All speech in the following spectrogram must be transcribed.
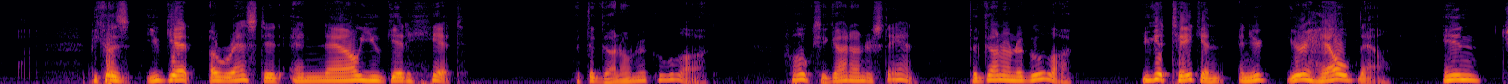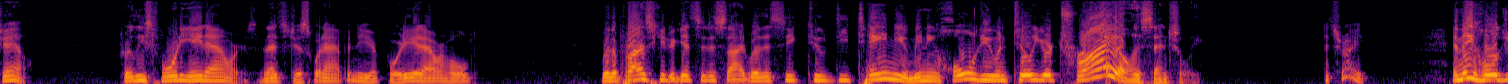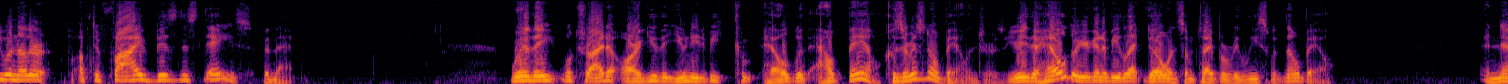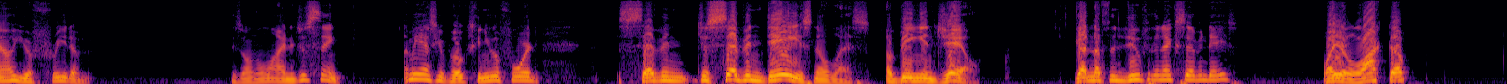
because you get arrested and now you get hit with the gun owner gulag. Folks, you got to understand the gun owner gulag. You get taken and you're you're held now in jail for at least 48 hours. And that's just what happened here 48 hour hold, where the prosecutor gets to decide whether to seek to detain you, meaning hold you until your trial, essentially. That's right. And they hold you another up to five business days for that, where they will try to argue that you need to be held without bail, because there is no bail in Jersey. You're either held or you're going to be let go in some type of release with no bail. And now your freedom is on the line. And just think, let me ask you folks, can you afford seven, just seven days, no less, of being in jail? Got nothing to do for the next seven days? While you're locked up,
